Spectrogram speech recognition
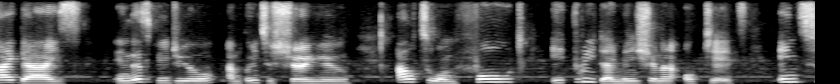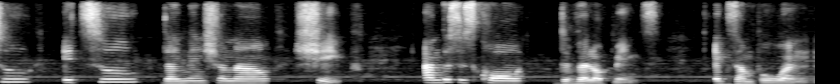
Hi guys, in this video, I'm going to show you how to unfold a three-dimensional object into a two-dimensional shape. And this is called development. Example one.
